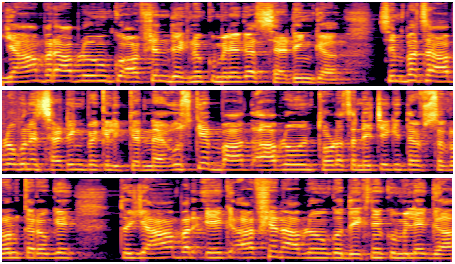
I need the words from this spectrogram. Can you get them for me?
यहाँ पर आप लोगों को ऑप्शन देखने को मिलेगा सेटिंग का। सिंपल सा आप लोगों ने सेटिंग पर क्लिक करना है। उसके बाद आप लोगों ने थोड़ा सा नीचे की तरफ़ स्क्रॉल करोगे तो यहाँ पर एक ऑप्शन आप लोगों को देखने को मिलेगा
